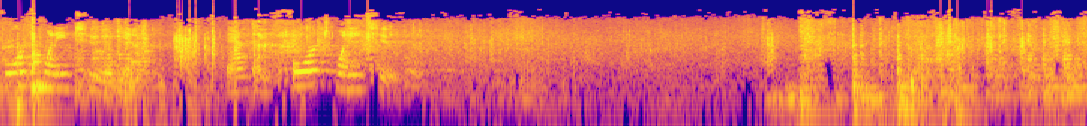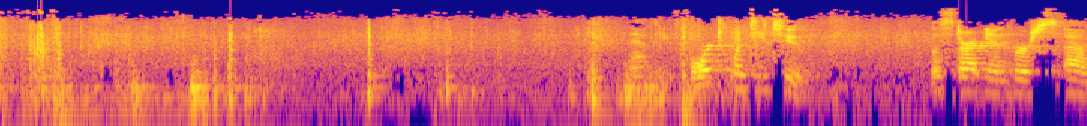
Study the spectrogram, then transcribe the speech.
4:22 again. Matthew 4:22. Matthew 4:22. Let's start in verse. Um,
